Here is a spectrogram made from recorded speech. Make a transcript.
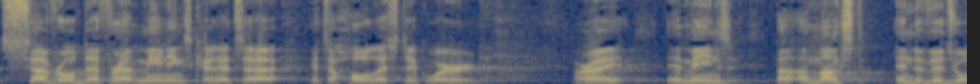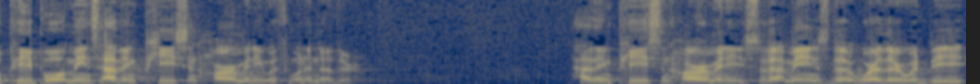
several different meanings because it's a, it's a holistic word. All right? It means uh, amongst individual people, it means having peace and harmony with one another. Having peace and harmony. So that means that where there would be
